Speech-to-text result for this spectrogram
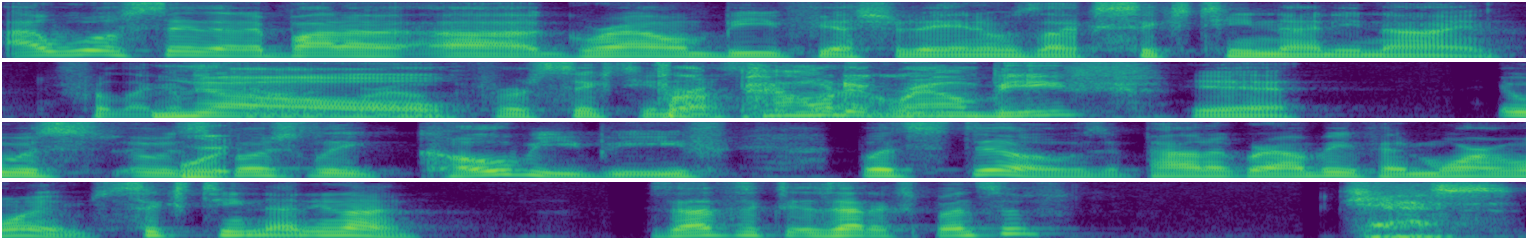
I will say that I bought a uh, ground beef yesterday and it was like sixteen ninety nine for like a pound No. ground, for sixteen For a pound of ground beef? Yeah, it was it was Where- supposedly Kobe beef, but still it was a pound of ground beef and Williams, sixteen ninety nine. Is that is that expensive? Yes.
